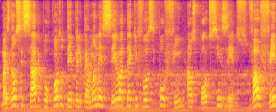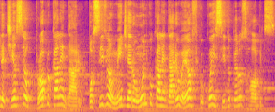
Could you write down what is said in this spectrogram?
mas não se sabe por quanto tempo ele permaneceu até que fosse, por fim, aos Portos Cinzentos. Valfenda tinha seu próprio calendário. Possivelmente era o único calendário élfico conhecido pelos Hobbits.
